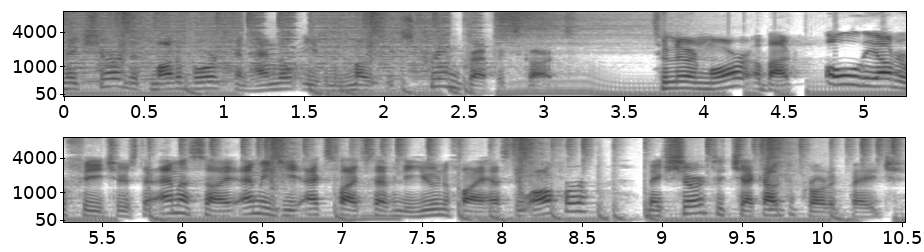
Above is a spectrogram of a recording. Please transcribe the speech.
make sure this motherboard can handle even the most extreme graphics cards. To learn more about all the other features the MSI MEG X570 Unify has to offer, make sure to check out the product page.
